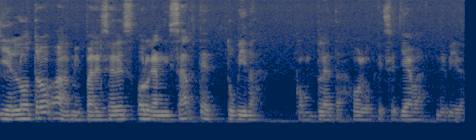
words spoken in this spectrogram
Y el otro, a mi parecer, es organizarte tu vida completa o lo que se lleva de vida.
